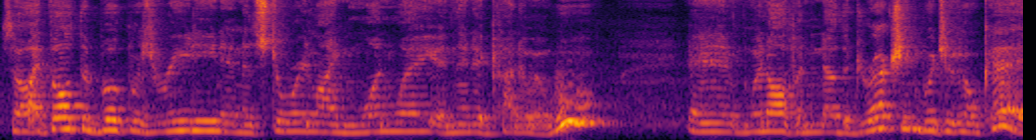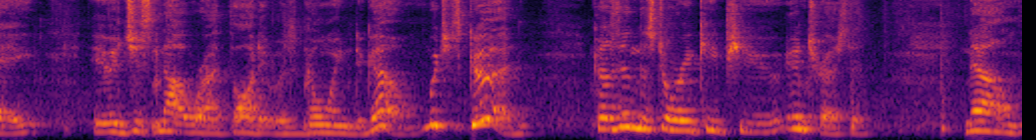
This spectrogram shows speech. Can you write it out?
So I thought the book was reading in a storyline one way and then it kind of went whoo and went off in another direction, which is okay. It was just not where I thought it was going to go, which is good because then the story keeps you interested. Now,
